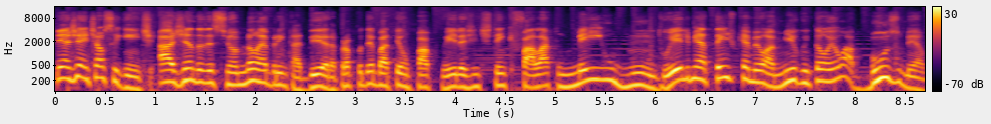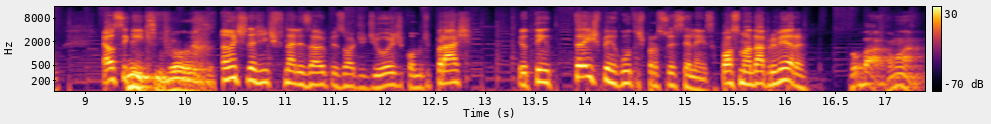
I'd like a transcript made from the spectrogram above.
Minha gente, é o seguinte, a agenda desse homem não é brincadeira. Para poder bater um papo com ele, a gente tem que falar com meio mundo. Ele me atende porque é meu amigo, então eu abuso mesmo. É o seguinte, Mentiroso. antes da gente finalizar o episódio de hoje, como de praxe, eu tenho três perguntas para Sua Excelência. Posso mandar a primeira? Oba, vamos lá.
